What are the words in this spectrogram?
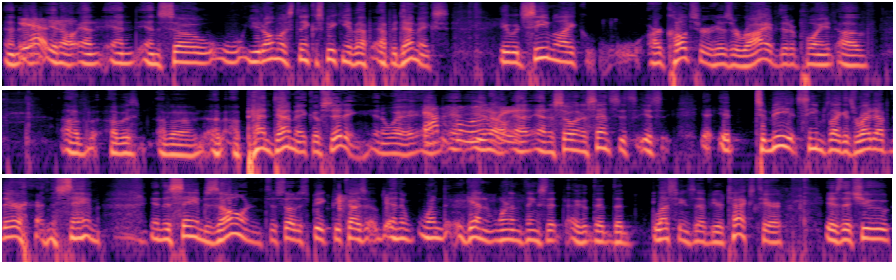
and, yes. and you know, and and and so you'd almost think, speaking of ep- epidemics, it would seem like our culture has arrived at a point of of of a of a, a, pandemic of sitting in a way. And, Absolutely. And, you know, and, and so in a sense, it's it's it, it, to me it seems like it's right up there in the same in the same zone, to so to speak. Because and one again, one of the things that uh, the the blessings of your text here is that you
